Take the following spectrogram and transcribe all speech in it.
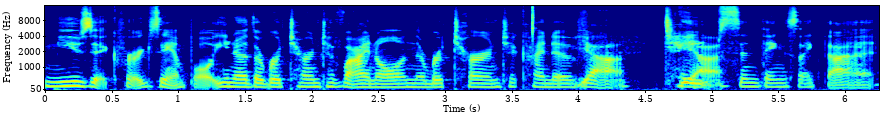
music, for example. You know, the return to vinyl and the return to kind of yeah, yeah. tapes and things like that.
